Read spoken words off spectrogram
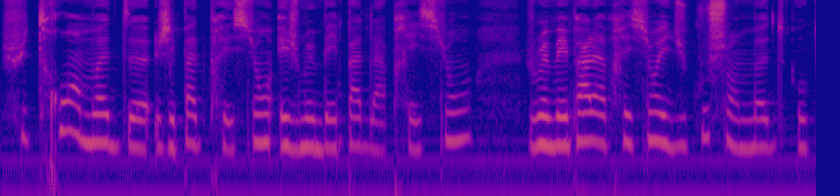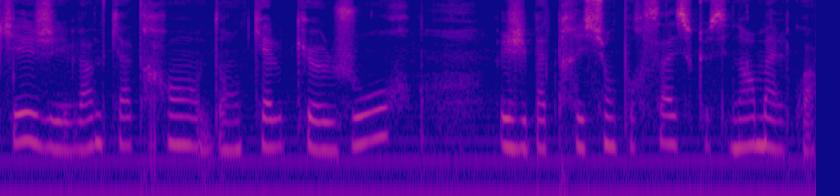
Je suis trop en mode, j'ai pas de pression et je me mets pas de la pression je me mets pas la pression et du coup je suis en mode ok j'ai 24 ans dans quelques jours. J'ai pas de pression pour ça est-ce que c'est normal quoi?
